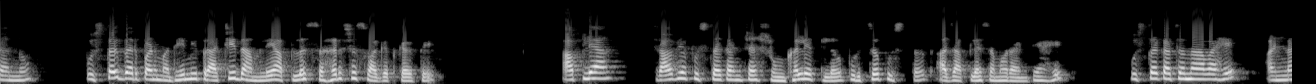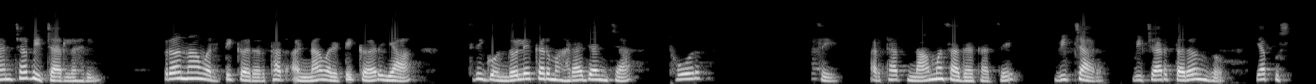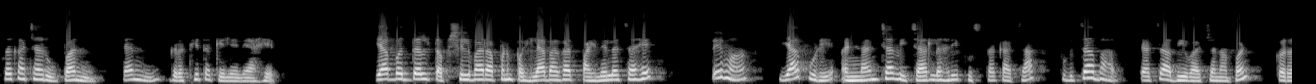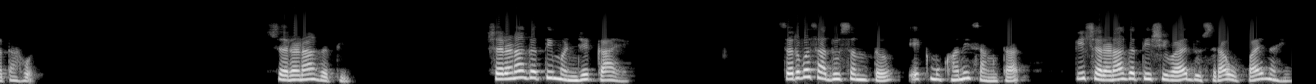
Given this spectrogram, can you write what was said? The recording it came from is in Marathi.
मित्रांनो पुस्तक दर्पणमध्ये मी प्राची दामले आपलं सहर्ष स्वागत करते. आपल्या श्राव्य पुस्तकांच्या शृंखलेतलं पुढचं पुस्तक आज आपल्यासमोर आणते आहे. पुस्तकाचं नाव आहे अण्णांच्या विचारलहरी. प्र. ना वर्टीकर अर्थात अण्णा वर्टीकर या श्री गोंदवलेकर महाराजांच्या थोर चे अर्थात नामसाधकाचे विचार विचार तरंग या पुस्तकाच्या रूपाने त्यांनी ग्रथित केलेले आहेत. याबद्दल तपशीलवार आपण पहिल्या भागात पाहिलेलंच आहे. तेव्हा यापुढे अण्णांच्या विचारलहरी पुस्तकाचा पुढचा भाग त्याचं अभिवाचन आपण करत आहोत. शरणागती. शरणागती म्हणजे काय? सर्व साधू संत एकमुखाने सांगतात की शरणागतीशिवाय दुसरा उपाय नाही.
